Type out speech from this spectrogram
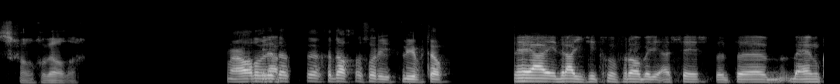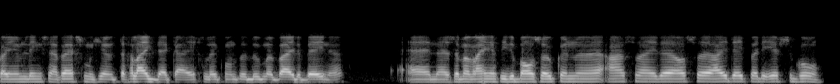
Dat is gewoon geweldig. Maar hadden we Ja. dit ook eh, gedacht? Oh, sorry, Liam, vertel. Nee, ja, inderdaad, je ziet gewoon vooral bij die assist. Dat, eh, bij hem kan je hem links en rechts moet je hem tegelijk dekken eigenlijk, want dat doet met beide benen. En eh, er zijn maar weinig die de bal zo kunnen aansnijden als eh, hij deed bij de eerste goal.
